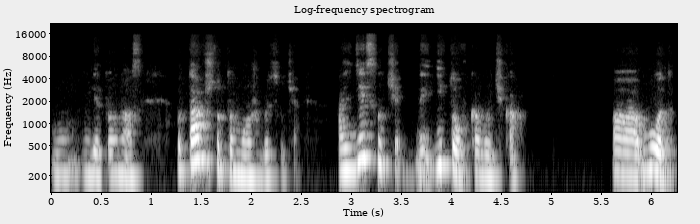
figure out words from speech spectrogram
где-то у нас, вот там что-то может быть случайно. А здесь случайно, и то в кавычках. А, вот,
